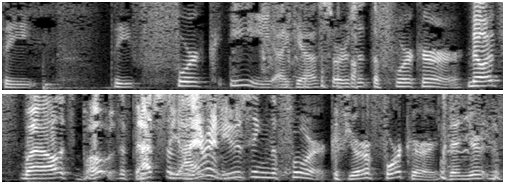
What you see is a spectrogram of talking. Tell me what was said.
the the fork e I guess or is it the forker? No it's well it's both. The that's the irony. using the fork. If you're a forker then you're the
